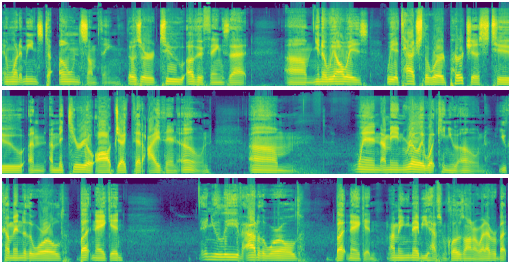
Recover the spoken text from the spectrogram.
and what it means to own something. Those are two other things that um, you know we always we attach the word purchase to an, a material object that I then own. Um, when I mean, really, what can you own? You come into the world butt naked, and you leave out of the world butt naked. I mean, maybe you have some clothes on or whatever, but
